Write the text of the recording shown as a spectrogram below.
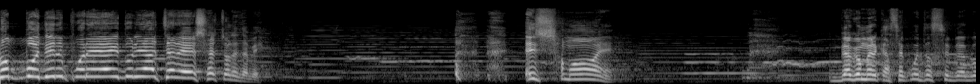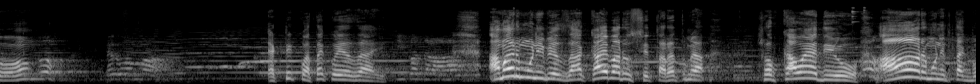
নব্বই দিন পরে এই দুনিয়া ছেড়ে এসে চলে যাবে। এই সময় বেগমের কাছে কইতেছে বেগম একটি কথা কয়ে যায় আমার মনিবে যা কাইবার উচিত তারা তুমি সব কাওয়ায় দিও আর মনিব থাকব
